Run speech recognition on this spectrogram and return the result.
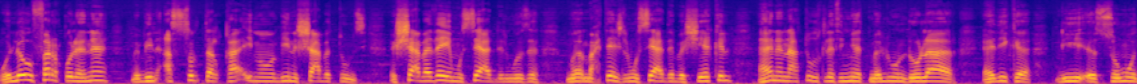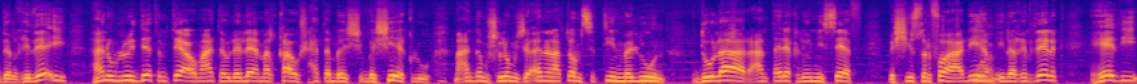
ولو فرقوا لهنا ما بين السلطة القائمة وما بين الشعب التونسي. الشعب هذا مساعد المز... محتاج المساعده باش ياكل. هنا نعطوه 300 مليون دولار هذيك للصمود الغذائي. هنا الوليدات نتاعو معناتها ولا لا ما لقاوش حتى باش باش ياكلوا. ما عندهمش لمجة. أنا نعطوهم 60 مليون دولار عن طريق اليونيسيف باش يصرفوها عليهم واو. إلى غير ذلك. هذه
